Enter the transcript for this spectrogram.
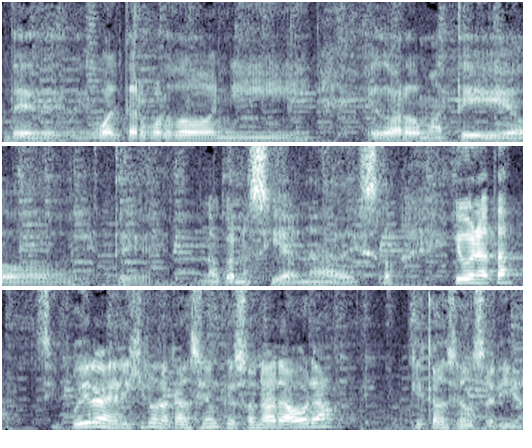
de, de Walter Bordoni, Eduardo Mateo, este, no conocía nada de eso. Y bueno, está. Si pudieras elegir una canción que sonara ahora, ¿qué canción sería?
